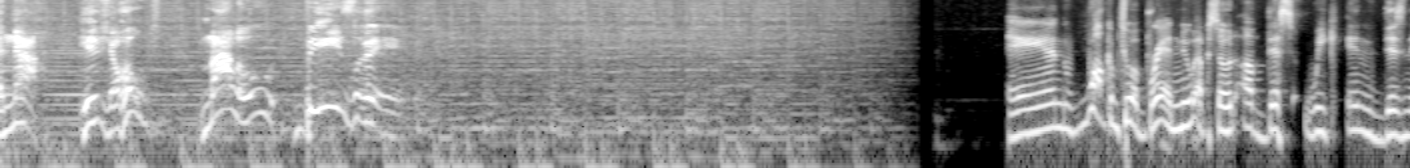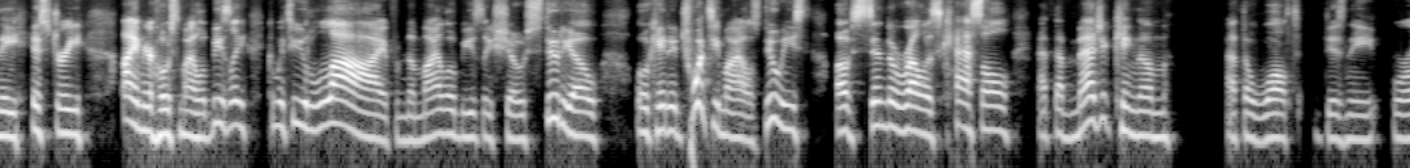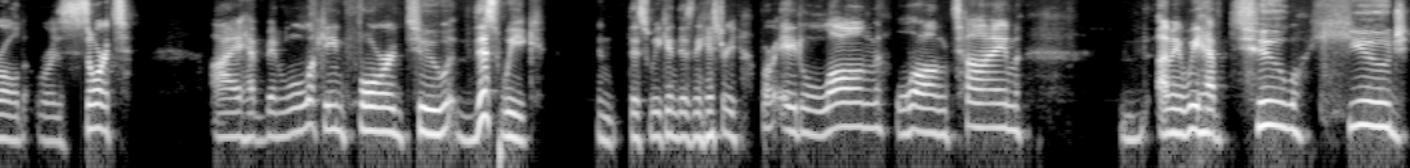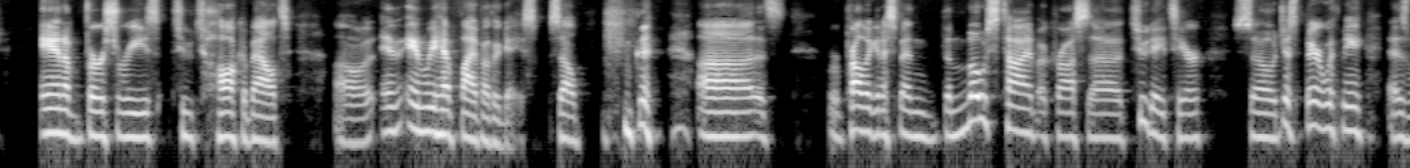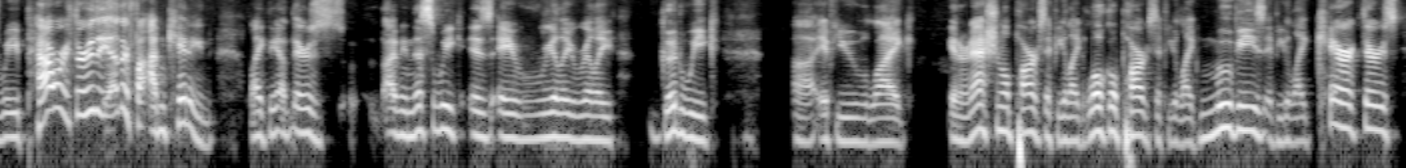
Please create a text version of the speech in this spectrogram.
And now, here's your host, Milo Beasley. And welcome to a brand new episode of This Week in Disney History. I am your host, Milo Beasley, coming to you live from the Milo Beasley Show studio, located 20 miles due east of Cinderella's Castle at the Magic Kingdom at the Walt Disney World Resort. I have been looking forward to this week and this week in Disney history for a long, long time. I mean, we have two huge anniversaries to talk about, uh, and and we have five other days. So, uh, we're probably going to spend the most time across uh, two dates here. So just bear with me as we power through the other five. I'm kidding. Like the there's, I mean, this week is a really really good week. Uh, if you like international parks, if you like local parks, if you like movies, if you like characters.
